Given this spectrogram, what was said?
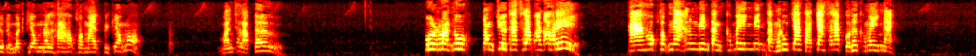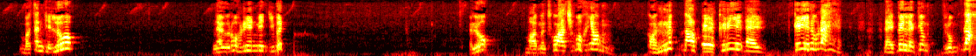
យុទ្ធមិត្តខ្ញុំនៅ50 60ម៉ែត្រពីខ្ញុំមកបាញ់ស្លាប់ទៅពលរដ្ឋនោះចង់ជឿថាស្លាប់អត់អស់ទេ50 60នាក់នឹងមានទាំងក្មេងមានទាំងមនុស្សចាស់តាចាស់ស្លាប់ក៏នៅក្មេងដែរបើមិនជាលោកនៅរស់រៀនមានជីវិតលោកបើមិនស្គាល់ឈ្មោះខ្ញុំក៏នឹកដល់ពេលគ្រាដែលគ្រានោះដែរដែលពេលដែលខ្ញុំរំដោះ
